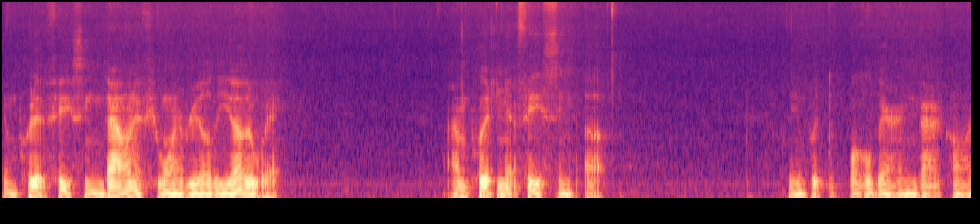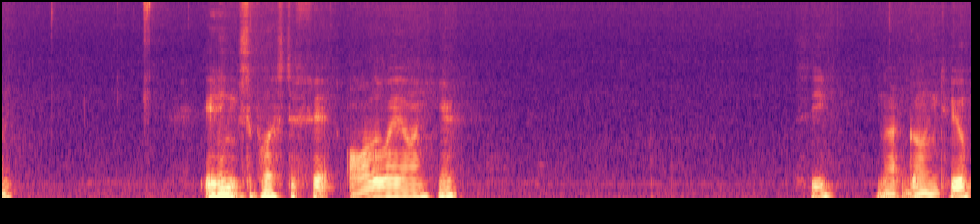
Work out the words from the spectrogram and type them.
And put it facing down if you want to reel the other way. I'm putting it facing up. Then put the ball bearing back on. It ain't supposed to fit all the way on here. See? Not going to.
